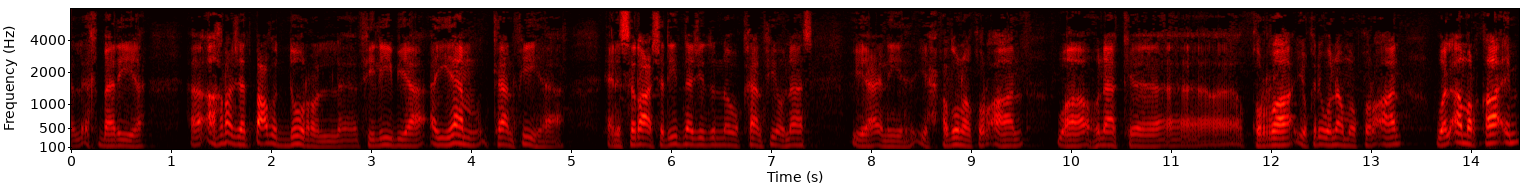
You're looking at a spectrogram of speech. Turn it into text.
الإخبارية أخرجت بعض الدور في ليبيا أيام كان فيها يعني صراع شديد نجد أنه كان فيه ناس يعني يحفظون القرآن وهناك آه، قراء يقرؤونهم القرآن والأمر قائم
